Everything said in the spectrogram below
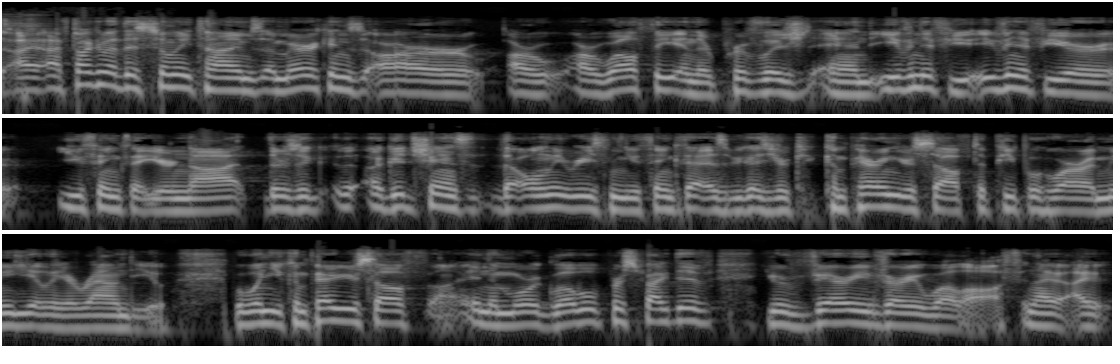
I, have talked about this so many times. Americans are, are are wealthy and they're privileged, and even if you even if you're you think that you're not, there's a, a good chance the only reason you think that is because you're comparing yourself to people who are immediately around you. But when you compare yourself uh, in a more global perspective, you're very very well off, and I, I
